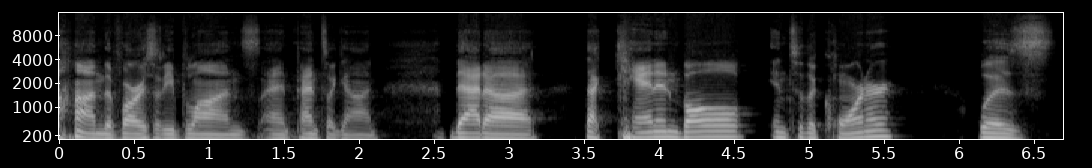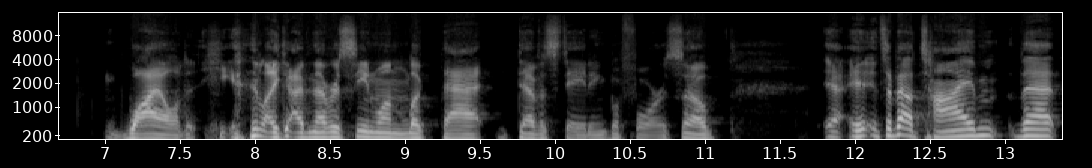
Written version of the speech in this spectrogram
on the Varsity Blondes and Pentagon. That uh, that cannonball into the corner was wild. He, like I've never seen one look that devastating before. So it's about time that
